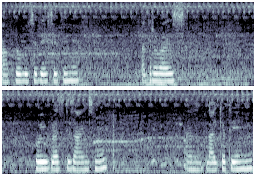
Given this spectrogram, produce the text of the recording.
आप लोग उसे देख सकते हैं। अदरवाइज़ कोई बेस्ट डिज़ाइंस में एंड लाइक करते हैं।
